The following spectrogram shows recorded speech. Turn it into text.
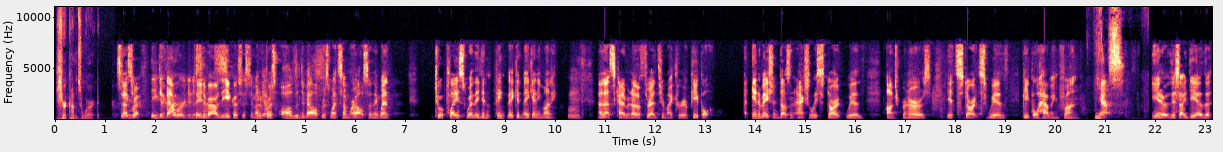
here comes Word. So That's they were, right. They devoured. they sense. devoured the ecosystem, and of course, all the developers went somewhere else, and they went to a place where they didn't think they could make any money. Mm. And that's kind of another thread through my career. People, innovation doesn't actually start with entrepreneurs. It starts with people having fun. Yes. You know, this idea that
